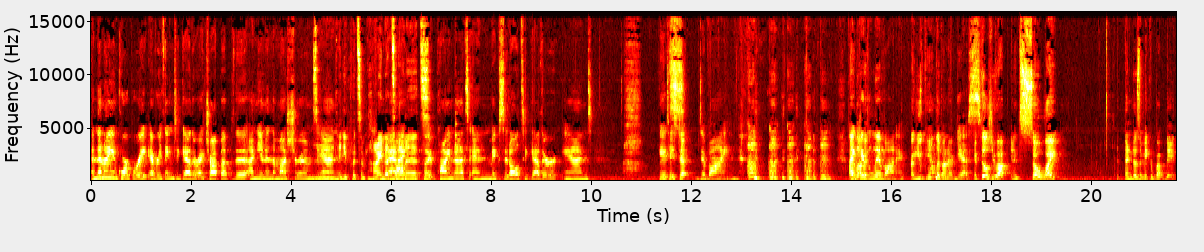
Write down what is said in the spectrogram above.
And then I incorporate everything together. I chop up the onion and the mushrooms, mm, and and you put some pine nuts on I it. Put pine nuts and mix it all together, and it's taste it. divine. Mm, mm, I, I could it. live on it. Uh, you can live on it. Yes, it fills you up, and it's so light, and doesn't make your butt big.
